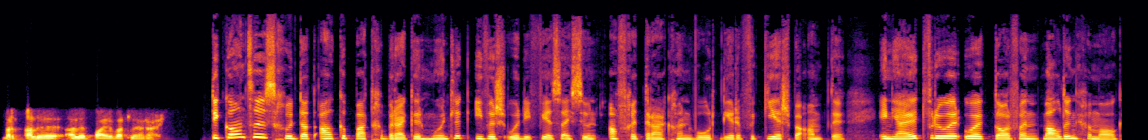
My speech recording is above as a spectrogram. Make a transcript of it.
maar alle alle paaie wat hulle ry. Die kans is goed dat elke padgebruiker moontlik iewers oor die feesseisoen afgetrek gaan word deur 'n verkeersbeampte en jy het vroeër ook daarvan melding gemaak.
